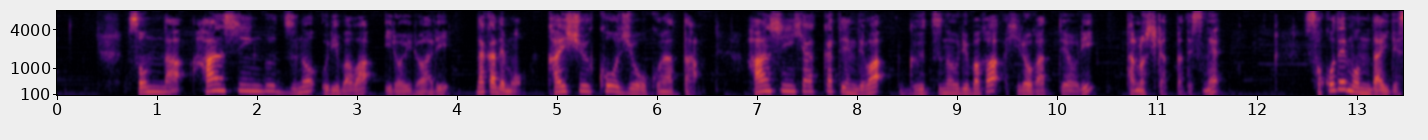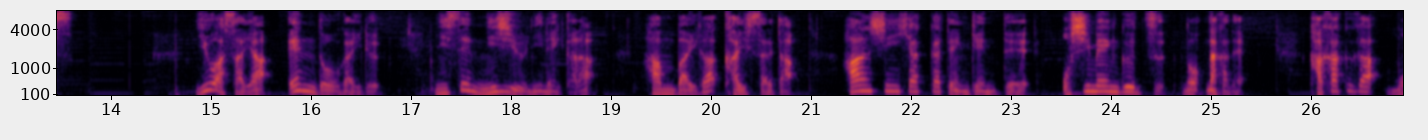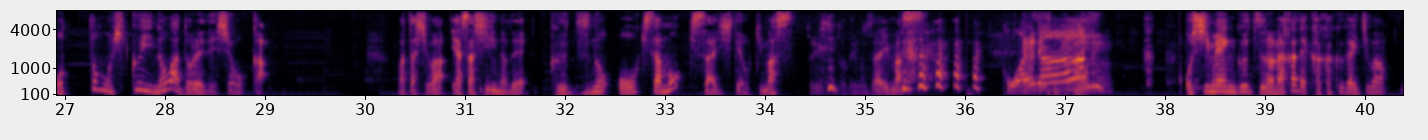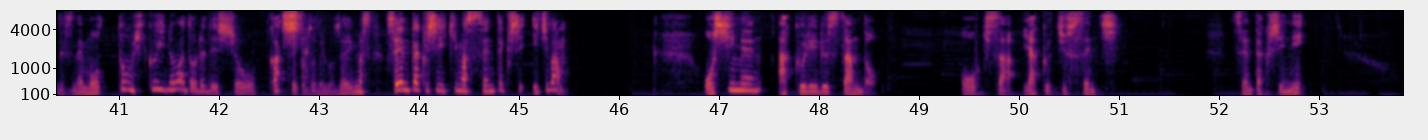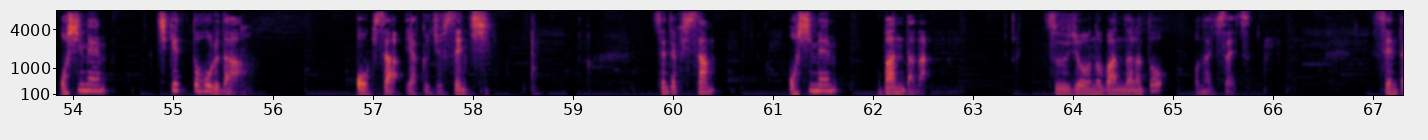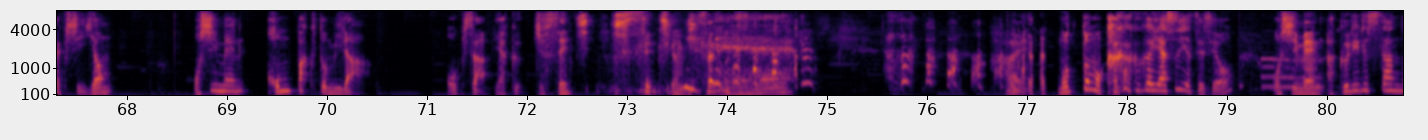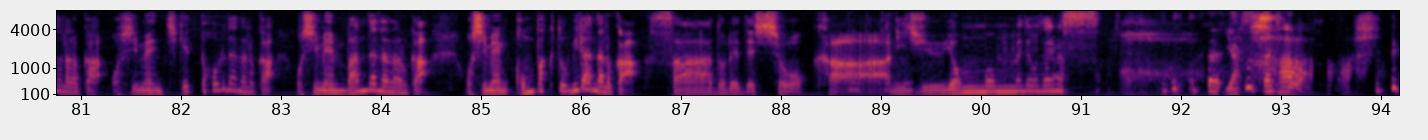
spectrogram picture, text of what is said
そんな阪神グッズの売り場はいろいろあり、中でも改修工事を行った阪神百貨店ではグッズの売り場が広がっており、楽しかったですね。そこで問題です。湯浅や遠藤がいる2022年から販売が開始された阪神百貨店限定推しメングッズの中で価格が最も低いのはどれでしょうか？私は優しいのでグッズの大きさも記載しておきますということでございます。怖いなはぁ。い 推しメングッズの中で価格が一番ですね、最も低いのはどれでしょうか？ということでございます。選択肢いきます。選択肢1番。推しメンアクリルスタンド。大きさ約10センチ。選択肢2。推しメンチケットホルダー。大きさ約10センチ。選択肢3。推しメンバンダナ。通常のバンダナと同じサイズ。選択肢4。推しメンコンパクトミラー。大きさ約10センチ。10センチが3つあります。えはい。最も価格が安いやつですよ。推しメンアクリルスタンドなのか、推しメンチケットホルダーなのか、推しメンバンダナなのか、推しメンコンパクトミラーなのか。さあ、どれでしょうか。24問目でございます。安した人は。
